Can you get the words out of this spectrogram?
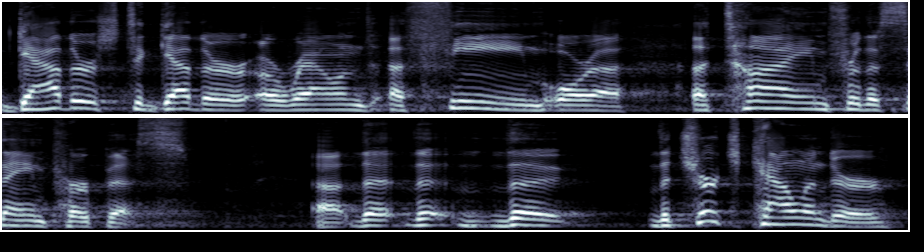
gathers together around a theme or a, a time for the same purpose. Uh, the, the, the, the church calendar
